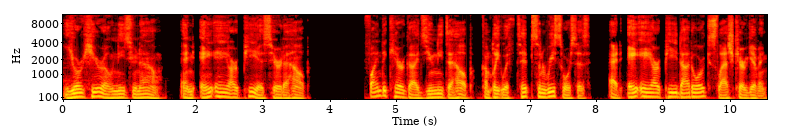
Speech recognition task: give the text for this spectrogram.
Your hero needs you now, and AARP is here to help. Find the care guides you need to help, complete with tips and resources at aarp.org/caregiving.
